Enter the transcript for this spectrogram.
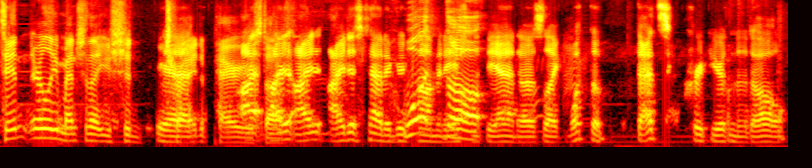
didn't really mention that you should Yeah. try to pair your I, stuff. I, I, I just had a good What combination the- at the end. I was like, what the? That's creepier than the doll.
